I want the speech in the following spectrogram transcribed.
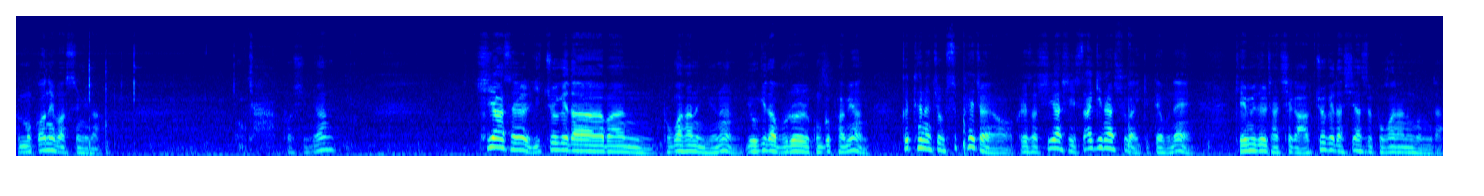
한번 꺼내 봤습니다 자 보시면 씨앗을 이쪽에다만 보관하는 이유는 여기다 물을 공급하면 끝에는 좀 습해져요. 그래서 씨앗이 싹이 날 수가 있기 때문에 개미들 자체가 앞쪽에다 씨앗을 보관하는 겁니다.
